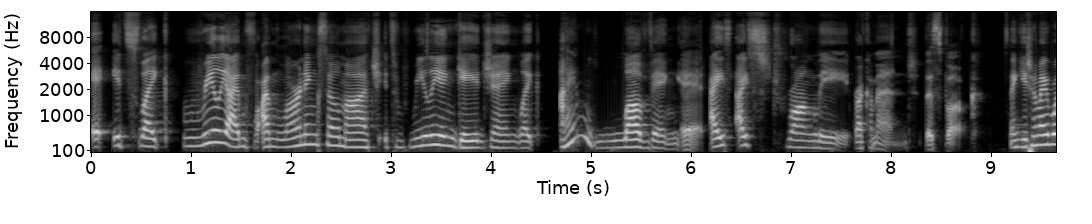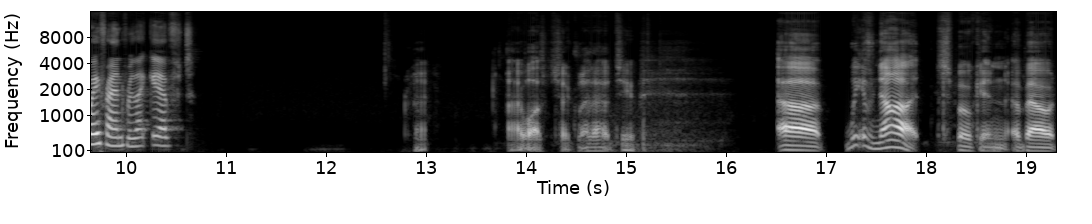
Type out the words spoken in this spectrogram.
It, it's like really I'm I'm learning so much. It's really engaging. Like I'm loving it. I I strongly recommend this book. Thank you to my boyfriend for that gift. I will have to check that out too. Uh, we have not spoken about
